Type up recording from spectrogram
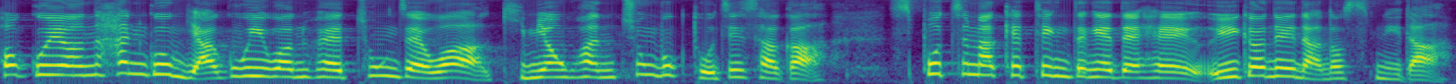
허구현 한국야구위원회 총재와 김영환 충북도지사가 스포츠 마케팅 등에 대해 의견을 나눴습니다.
